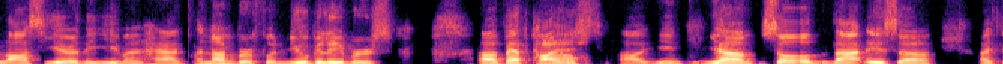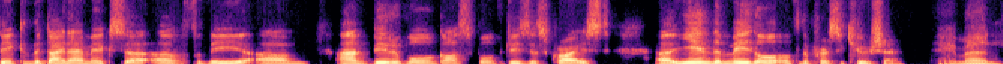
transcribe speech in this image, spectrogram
last year, they even had a number of new believers baptized. Wow. in yeah, so that is, I think, the dynamics of the um, unbeatable gospel of Jesus Christ uh, in the middle of the persecution. Amen.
